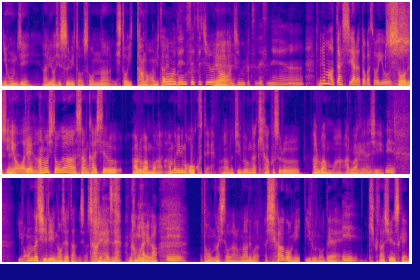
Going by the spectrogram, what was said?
日本人有吉住人そんな人いたの？みたいな。おー伝説中えのえ人物ですね、それまあ雑誌やらとかそういうそうですね。資料を読んで。であの人が参加してるアルバムはあまりにも多くてあの自分が企画するアルバムもあるわけだし、ええいろんな CD に載せたんですよ とりあえず名前が、ええ。どんな人だろうな。でもシカゴにいるので、ええ。菊田俊介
